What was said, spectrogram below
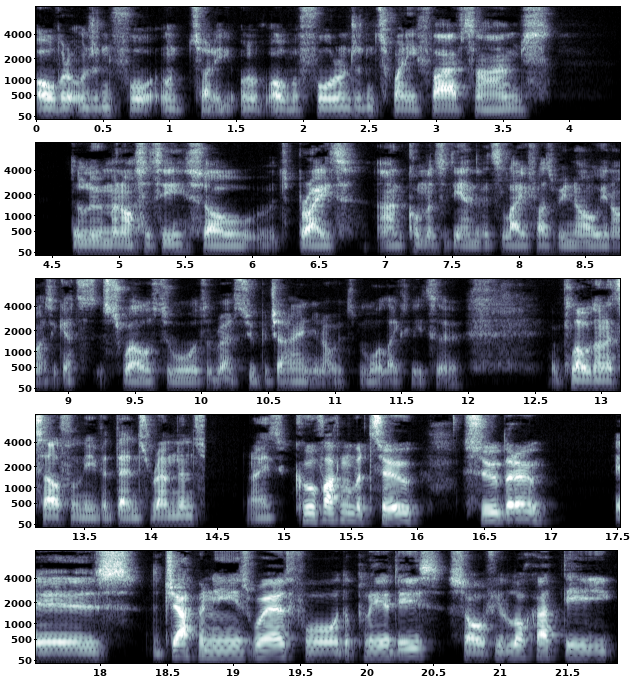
over 104, sorry, over 425 times the luminosity, so it's bright and coming to the end of its life, as we know, you know, as it gets it swells towards a red supergiant, you know, it's more likely to implode on itself and leave a dense remnant. Right. Cool fact number two: Subaru is the Japanese word for the Pleiades. So if you look at the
